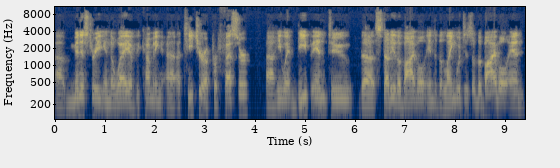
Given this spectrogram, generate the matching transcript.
uh, ministry in the way of becoming a, a teacher, a professor. Uh, he went deep into the study of the Bible, into the languages of the Bible, and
